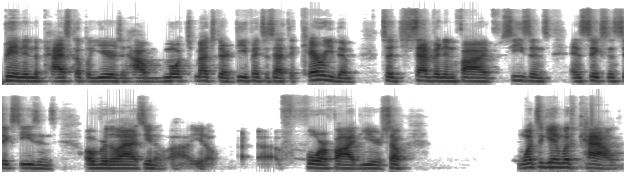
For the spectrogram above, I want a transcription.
been in the past couple years, and how much much their defense has had to carry them to seven and five seasons and six and six seasons over the last you know uh, you know uh, four or five years. So once again with Cal,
